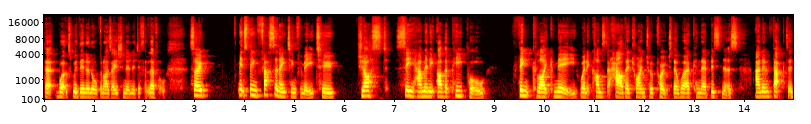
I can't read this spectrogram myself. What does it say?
that works within an organisation in a different level. So it's been fascinating for me to just see how many other people think like me when it comes to how they're trying to approach their work and their business and in fact are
